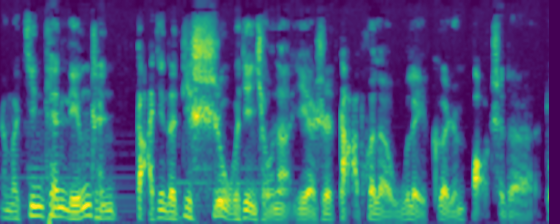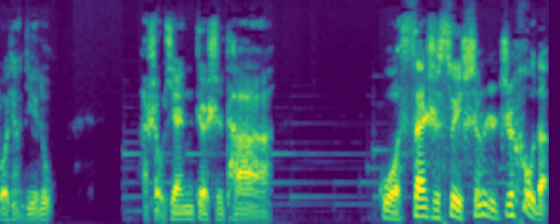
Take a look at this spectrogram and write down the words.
那么今天凌晨打进的第十五个进球呢，也是打破了吴磊个人保持的多项纪录。啊，首先这是他。过三十岁生日之后的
